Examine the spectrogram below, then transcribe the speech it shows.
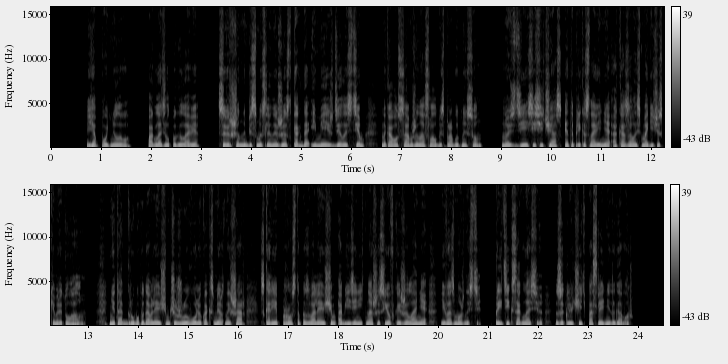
Я поднял его, погладил по голове, совершенно бессмысленный жест, когда имеешь дело с тем, на кого сам же наслал беспробудный сон. Но здесь и сейчас это прикосновение оказалось магическим ритуалом. Не так грубо подавляющим чужую волю, как смертный шар, скорее просто позволяющим объединить наши с Ёвкой желания и возможности, прийти к согласию, заключить последний договор.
